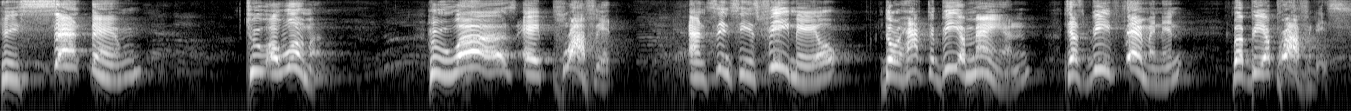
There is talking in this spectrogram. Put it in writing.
He sent them to a woman who was a prophet. And since he's female, don't have to be a man, just be feminine, but be a prophetess.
